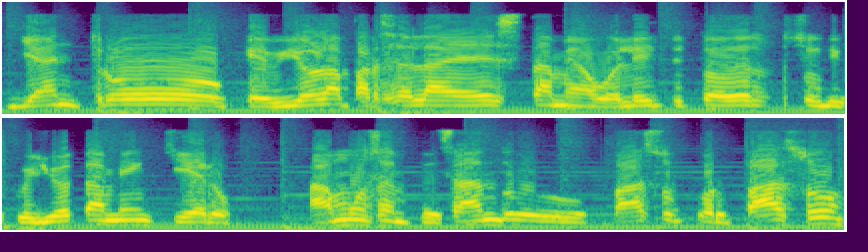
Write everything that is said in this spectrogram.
Ya entró, que vio la parcela esta, mi abuelito y todo eso, dijo, yo también quiero. Vamos empezando paso por paso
